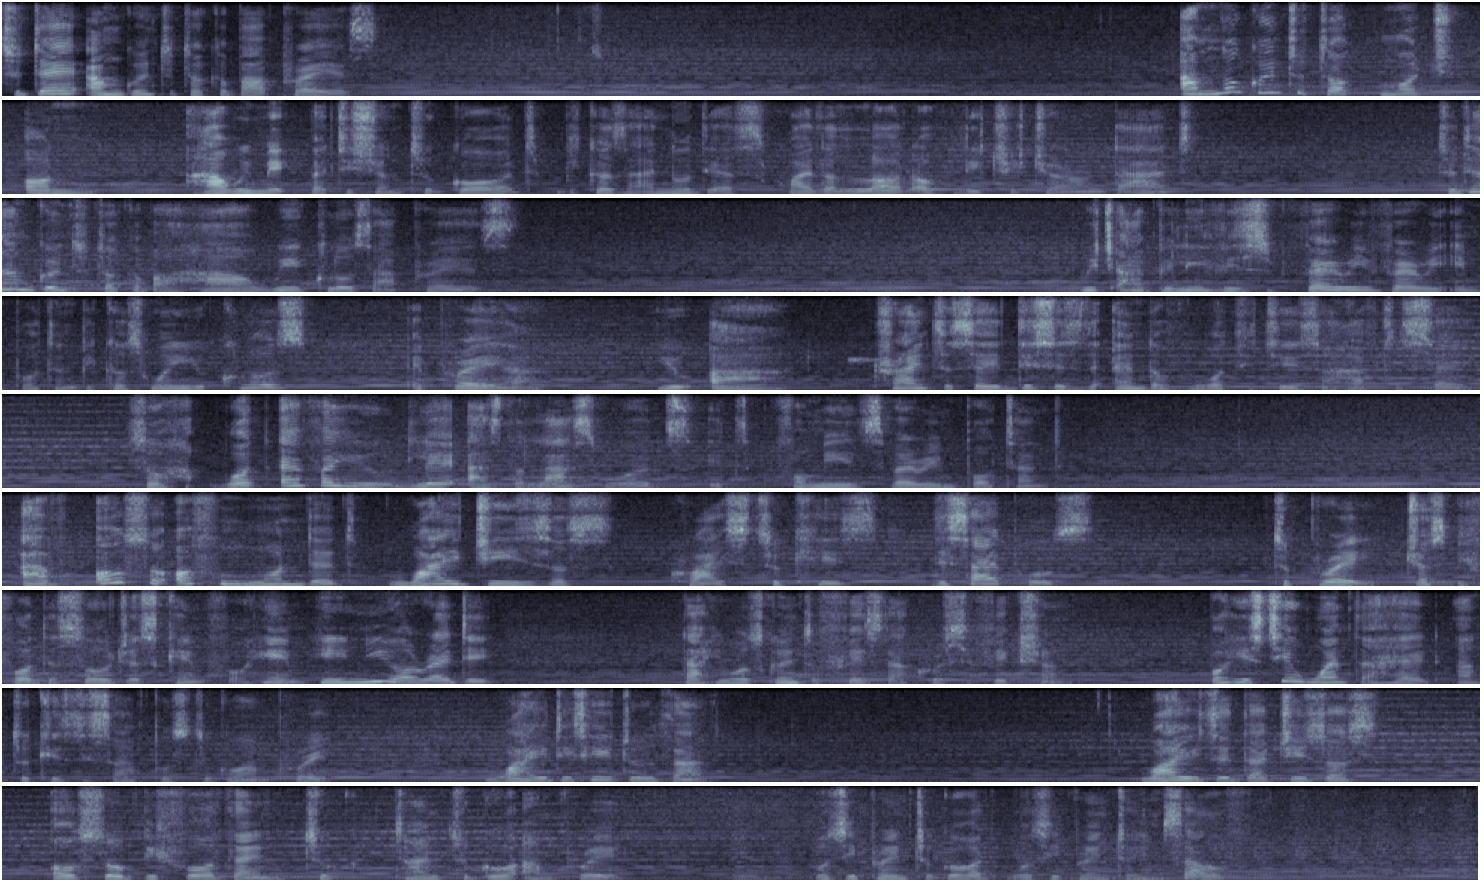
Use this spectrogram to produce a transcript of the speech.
Today I'm going to talk about prayers. I'm not going to talk much on how we make petition to God because I know there's quite a lot of literature on that. Today I'm going to talk about how we close our prayers, which I believe is very, very important because when you close a prayer, you are trying to say, This is the end of what it is I have to say. So, whatever you lay as the last words, it, for me, it's very important. I've also often wondered why Jesus Christ took his disciples to pray just before the soldiers came for him. He knew already that he was going to face that crucifixion, but he still went ahead and took his disciples to go and pray. Why did he do that? Why is it that Jesus also before then took time to go and pray? Was he praying to God? Was he praying to himself?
